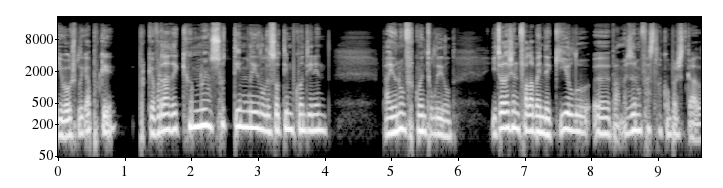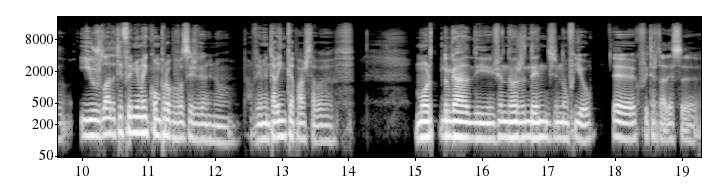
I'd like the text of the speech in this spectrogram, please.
E vou explicar porquê. Porque a verdade é que eu não sou time Lidl, eu sou time Continente. Pá, eu não frequento o Lidl. E toda a gente fala bem daquilo, uh, pá, mas eu não faço lá compras de casa. E o gelado até foi a minha mãe que comprou para vocês verem. Não, obviamente estava incapaz, estava morto, drogado e jandores de dentes, não fui eu uh, que fui tratar dessa,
